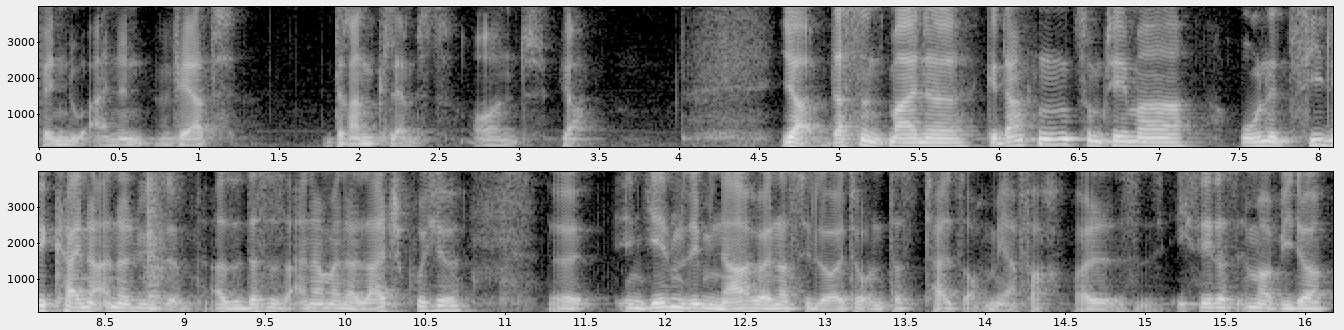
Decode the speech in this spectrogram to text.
wenn du einen Wert dran klemmst. Und ja. Ja, das sind meine Gedanken zum Thema ohne Ziele keine Analyse. Also das ist einer meiner Leitsprüche. Äh, in jedem Seminar hören das die Leute und das teils auch mehrfach, weil ich sehe das immer wieder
